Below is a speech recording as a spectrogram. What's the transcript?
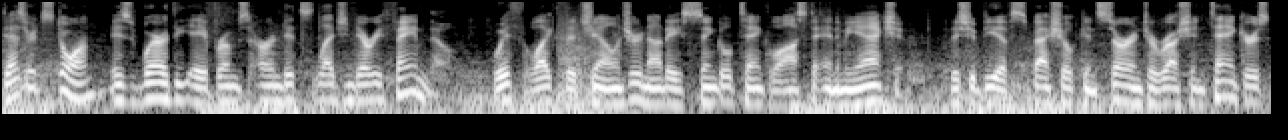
Desert Storm is where the Abrams earned its legendary fame though with, like the Challenger, not a single tank lost to enemy action. This should be of special concern to Russian tankers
